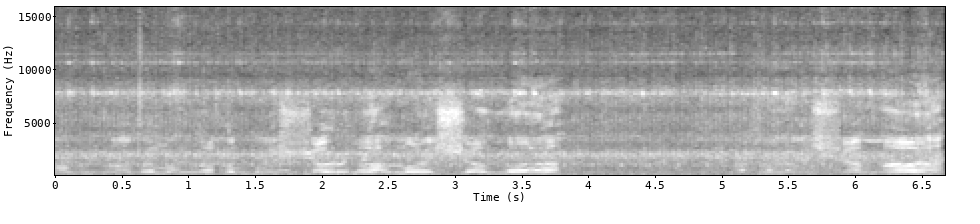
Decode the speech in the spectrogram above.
Allah'ım Allah'ım maşallah maşallah. Maşallah.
